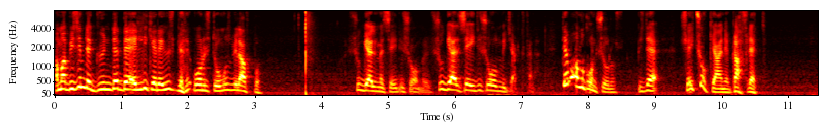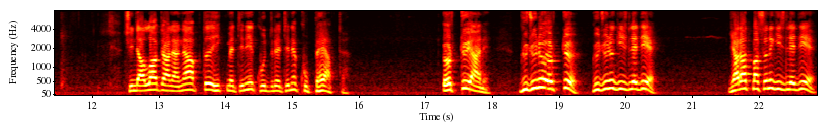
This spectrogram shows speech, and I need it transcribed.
Ama bizim de günde be 50 kere 100 kere konuştuğumuz bir laf bu. Şu gelmeseydi şu olmayacak. Şu gelseydi şu olmayacaktı falan. Devamlı konuşuyoruz. Bizde şey çok yani gaflet. Şimdi allah Teala ne yaptı? Hikmetini, kudretini kubbe yaptı. Örttü yani. Gücünü örttü. Gücünü gizledi. Yaratmasını gizledi.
